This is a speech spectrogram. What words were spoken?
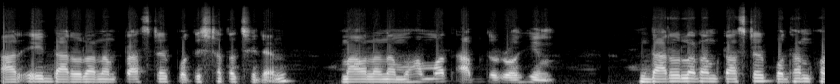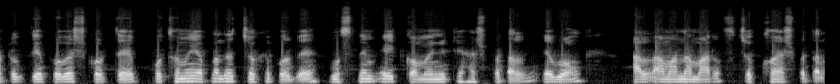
আর এই দারুল আনাম ট্রাস্টের প্রতিষ্ঠাতা ছিলেন মাওলানা মোহাম্মদ আব্দুর রহিম। দারুল আনাম ট্রাস্টের প্রধান ফটক দিয়ে প্রবেশ করতে প্রথমেই আপনাদের চোখে পড়বে মুসলিম এইড কমিউনিটি হাসপাতাল এবং আল আমানা মারুফ চক্ষু হাসপাতাল।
